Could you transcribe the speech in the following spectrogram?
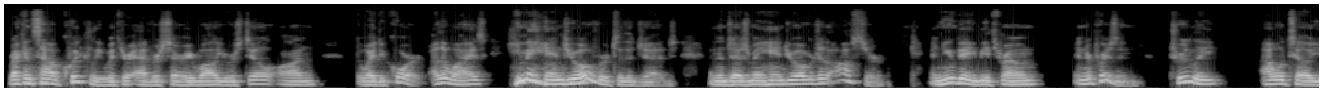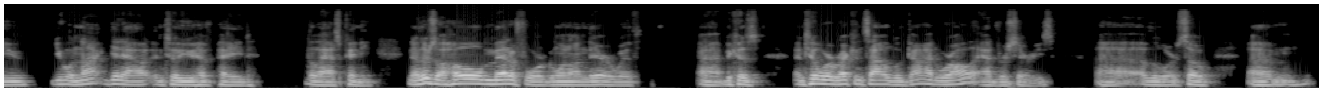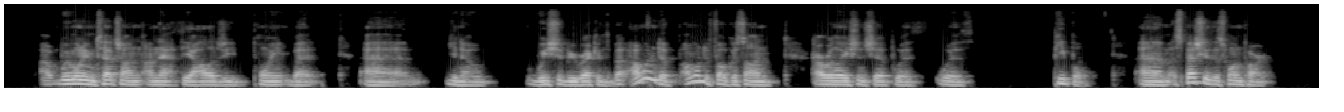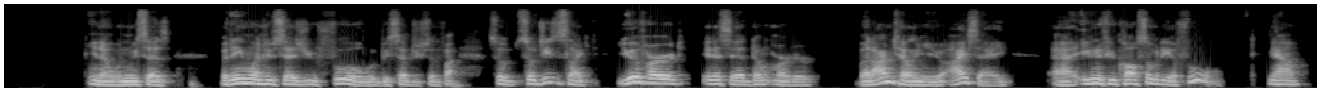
Reconcile quickly with your adversary while you are still on the way to court. Otherwise, he may hand you over to the judge, and the judge may hand you over to the officer, and you may be thrown into prison. Truly, I will tell you, you will not get out until you have paid the last penny. Now, there's a whole metaphor going on there with uh, because until we're reconciled with God, we're all adversaries uh, of the Lord. So um, uh, we won't even touch on on that theology point, but uh, you know, we should be reckoned. But I wanted to I wanted to focus on our relationship with with people, um, especially this one part. You know, when we says, "But anyone who says you fool would be subject to the fire." So, so Jesus, like you have heard, it is said, "Don't murder," but I'm telling you, I say, uh, even if you call somebody a fool. Now,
